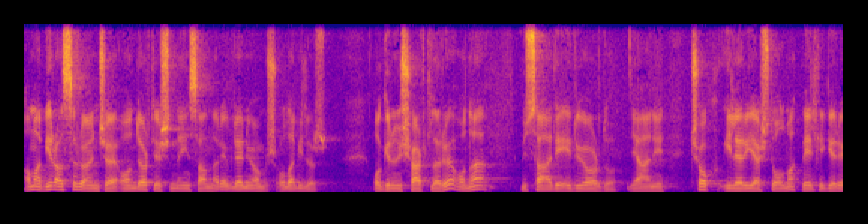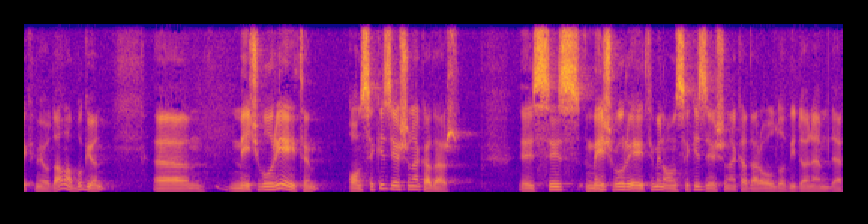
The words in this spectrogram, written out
Ama bir asır önce 14 yaşında insanlar evleniyormuş olabilir. O günün şartları ona müsaade ediyordu. Yani çok ileri yaşta olmak belki gerekmiyordu ama bugün e, mecburi eğitim 18 yaşına kadar e, siz mecburi eğitimin 18 yaşına kadar olduğu bir dönemde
